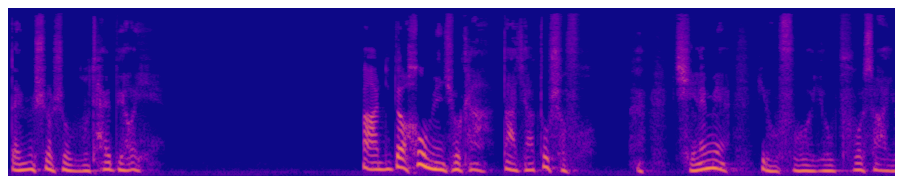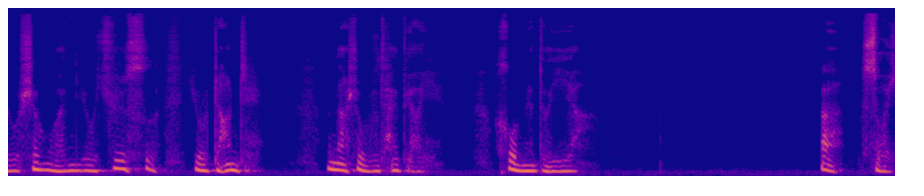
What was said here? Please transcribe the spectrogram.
等于说是舞台表演。啊，你到后面去看，大家都是佛，前面有佛、有菩萨、有声闻、有居士、有长者，那是舞台表演，后面都一样。啊，所以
